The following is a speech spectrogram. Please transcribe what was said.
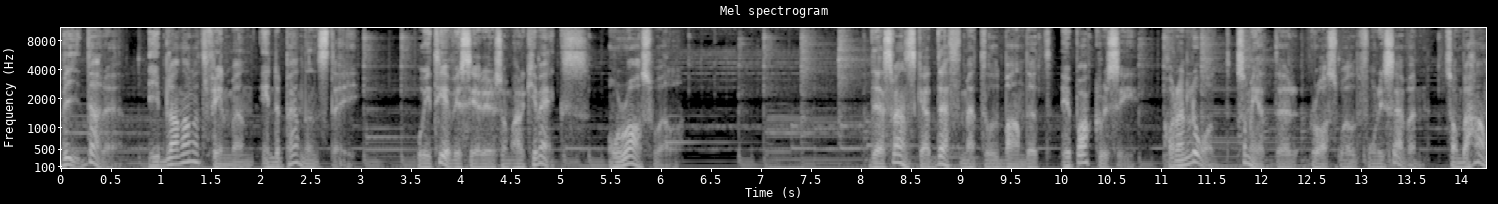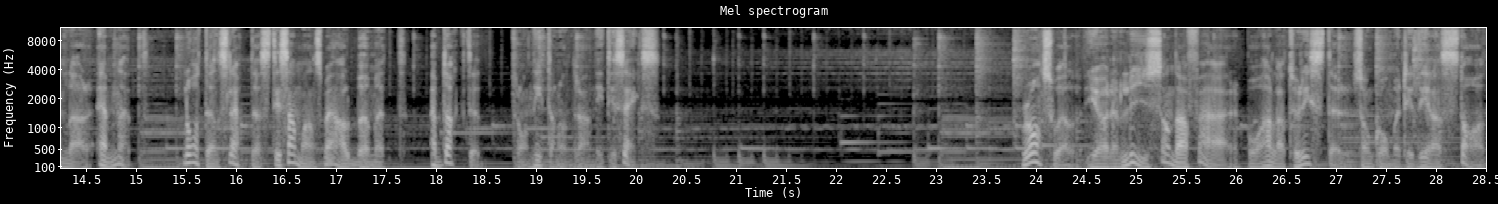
vidare i bland annat filmen Independence Day och i tv-serier som Arkivex och Roswell. Det svenska death metal-bandet Hypocrisy har en låt som heter Roswell 47 som behandlar ämnet. Låten släpptes tillsammans med albumet Abducted från 1996. Roswell gör en lysande affär på alla turister som kommer till deras stad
